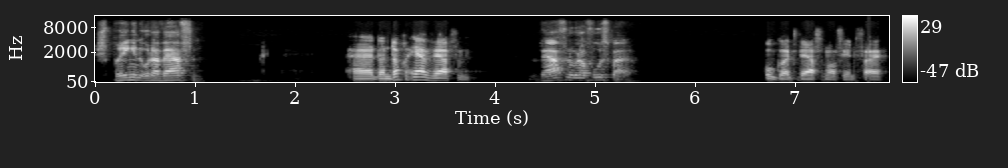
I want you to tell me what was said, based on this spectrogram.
Springen oder werfen? Äh, dann doch eher werfen. Werfen oder Fußball? Oh Gott, werfen auf jeden Fall.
